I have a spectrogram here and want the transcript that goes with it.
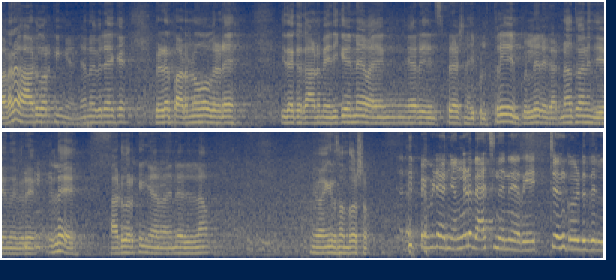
വളരെ ഹാർഡ് വർക്കിംഗ് ആണ് ഞാൻ ഇവരെയൊക്കെ ഇവരുടെ പഠനവും ഇവരുടെ ഇതൊക്കെ കാണുമ്പോൾ എനിക്ക് തന്നെ ഭയങ്കര ഇൻസ്പിറേഷൻ ഇപ്പോൾ ഇത്രയും പിള്ളേർ കഠിനാധ്വാനം ചെയ്യുന്ന ഇവർ അല്ലേ ഹാർഡ് വർക്കിംഗ് ആണ് അതിനെല്ലാം ഭയങ്കര സന്തോഷം ഇവിടെ ഞങ്ങളുടെ ബാച്ച് തന്നെ അറിയാം ഏറ്റവും കൂടുതൽ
